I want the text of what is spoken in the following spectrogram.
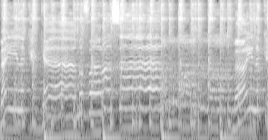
مايلك حكام فرسك مايلك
